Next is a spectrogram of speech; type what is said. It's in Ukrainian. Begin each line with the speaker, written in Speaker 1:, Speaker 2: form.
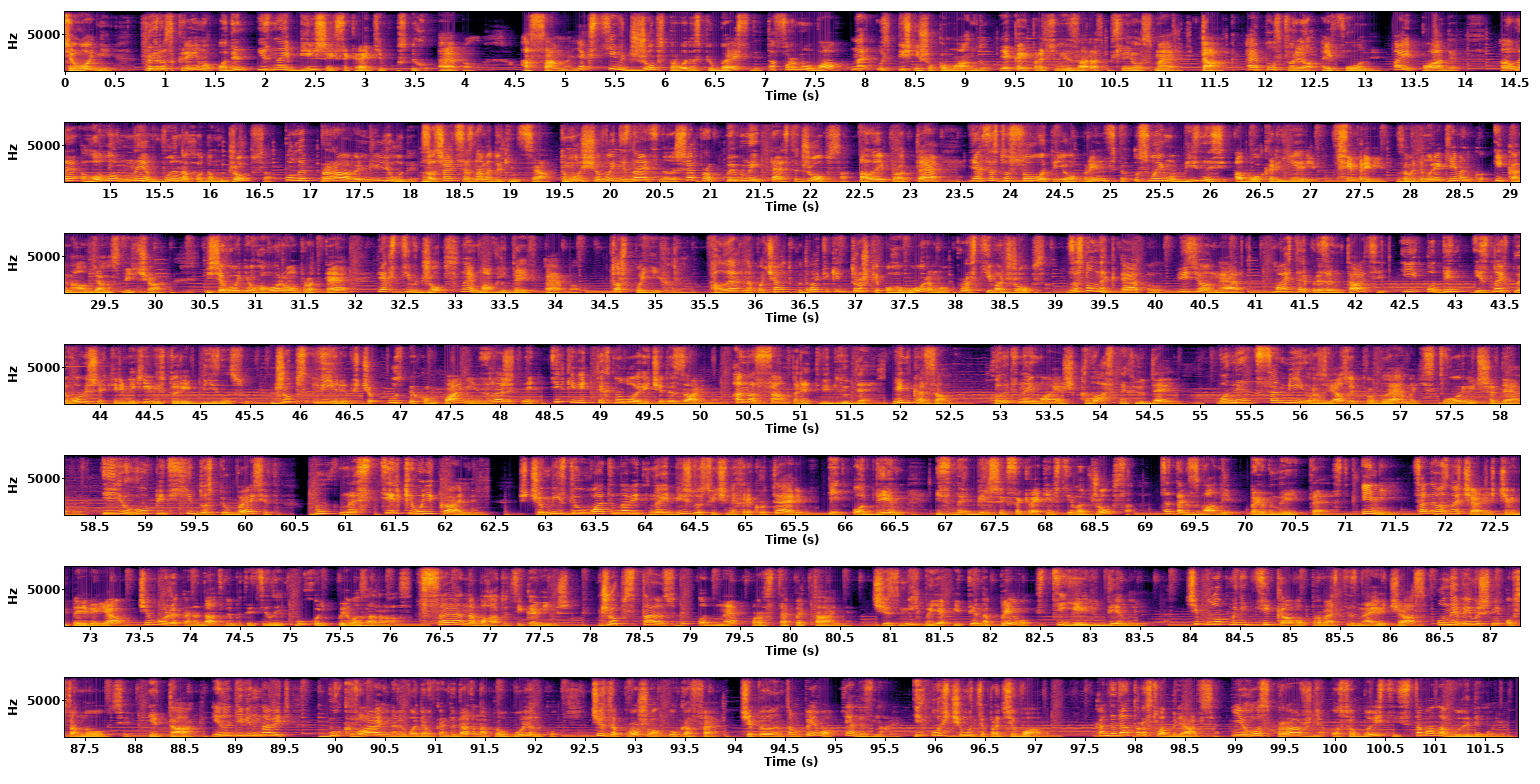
Speaker 1: Сьогодні ми розкриємо один із найбільших секретів успіху Apple. А саме, як Стів Джобс проводив співбесіди та формував найуспішнішу команду, яка й працює зараз після його смерті. Так, Apple створила айфони, айпади, але головним винаходом Джобса були правильні люди. Залишайтеся з нами до кінця, тому що ви дізнаєтеся не лише про пивний тест Джобса, але й про те, як застосовувати його принципи у своєму бізнесі або кар'єрі. Всім привіт! З вами Тимур Якименко і канал Діагноз HR. І сьогодні говоримо про те, як Стів Джобс наймав людей в Apple. Тож поїхали. Але на початку давайте трошки поговоримо про Стіва Джобса. Засновник Apple, візіонер, майстер презентацій і один із найвпливовіших керівників в історії бізнесу. Джобс вірив, що успіх компанії залежить не тільки від технологій чи дизайну, а насамперед від людей. Він казав: коли ти наймаєш класних людей. Вони самі розв'язують проблеми і створюють шедеври. І його підхід до співбесід був настільки унікальним, що міг здивувати навіть найбільш досвідчених рекрутерів. І один із найбільших секретів Стіва Джобса це так званий пивний тест. І ні, це не означає, що він перевіряв, чи може кандидат випити цілий кухоль пива за раз. Все набагато цікавіше. Джобс ставив собі одне просте питання: чи зміг би я піти на пиво з цією людиною? Чи було б мені цікаво провести з нею час у невимушеній обстановці? І так, іноді він навіть буквально виводив кандидата на прогулянку чи запрошував у кафе. Чи пили там пиво, я не знаю. І ось чому це працювало. Кандидат розслаблявся, і його справжня особистість ставала видимою.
